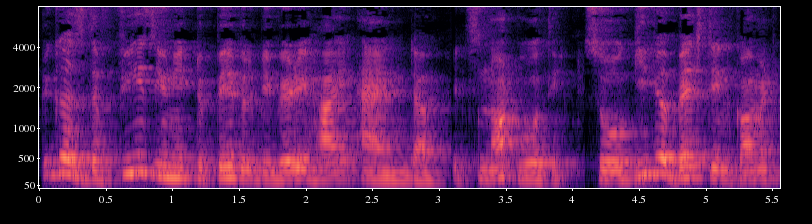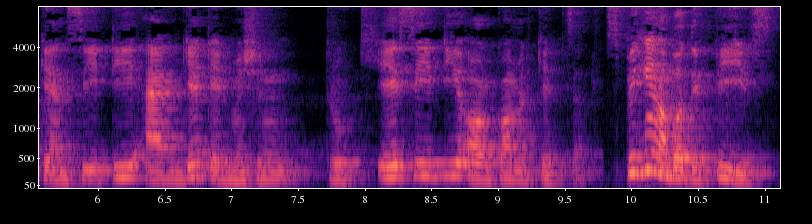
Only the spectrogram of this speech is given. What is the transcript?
because the fees you need to pay will be very high and uh, it's not worth it. So give your best in COMEDK and CET and get admission through KCET or COMEDK itself. Speaking about the fees,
